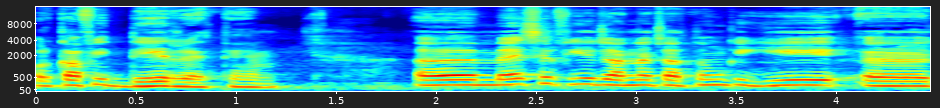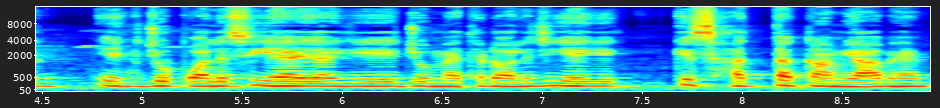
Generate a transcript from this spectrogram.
और काफ़ी देर रहते हैं। आ, मैं सिर्फ़ ये जानना चाहता हूँ कि ये आ, एक जो पॉलिसी है या ये जो मेथडोलॉजी है ये किस हद तक कामयाब है?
